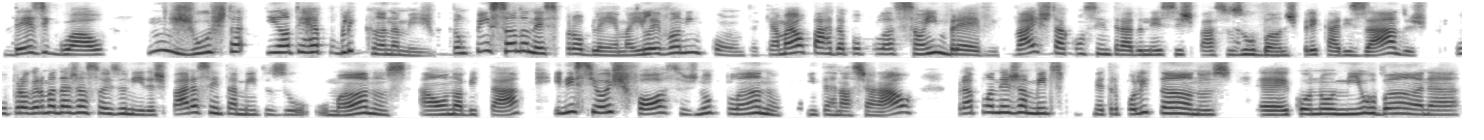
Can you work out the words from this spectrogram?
desigual injusta e antirrepublicana mesmo. Então, pensando nesse problema e levando em conta que a maior parte da população em breve vai estar concentrada nesses espaços urbanos precarizados, o Programa das Nações Unidas para Assentamentos Humanos, a ONU Habitat, iniciou esforços no plano internacional para planejamentos metropolitanos, é, economia urbana,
